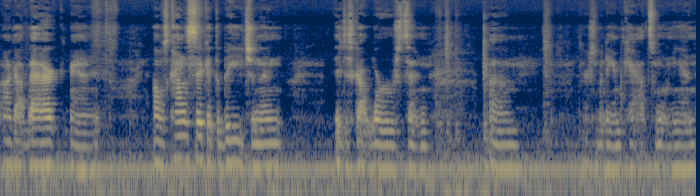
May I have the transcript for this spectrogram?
I got back and I was kind of sick at the beach and then it just got worse and um, there's my damn cats wanting in.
